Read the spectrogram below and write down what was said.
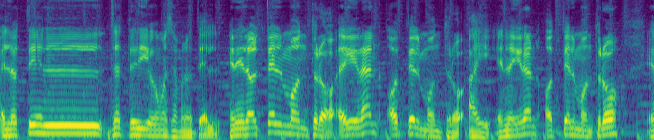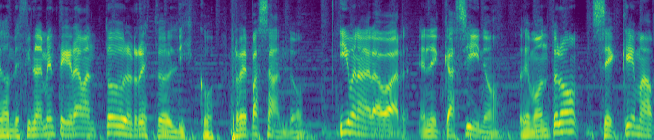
El hotel. Ya te digo cómo se llama el hotel. En el Hotel Montreux. El Gran Hotel Montreux. Ahí. En el Gran Hotel Montreux es donde finalmente graban todo el resto del disco. Repasando. Iban a grabar en el casino de Montreux, se quema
